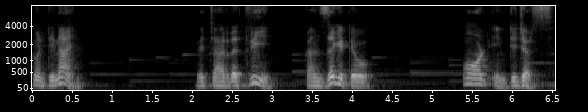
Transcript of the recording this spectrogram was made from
29 which are the three consecutive odd integers.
